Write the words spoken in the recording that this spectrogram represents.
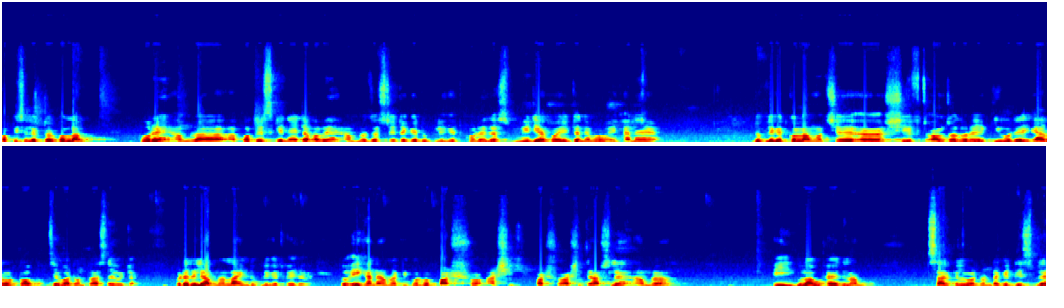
কপি সিলেক্টর করলাম, করে আমরা, কত স্ক্রিনে এটা হবে? আমরা জাস্ট এটাকে ডুপ্লিকেট করে জাস্ট মিডিয়া কোয়ারিটা নেব। এখানে ডুপ্লিকেট করলাম হচ্ছে শিফট অল্ট্রা ধরে কিবোর্ডের অ্যারো টপ যে বাটনটা আছে ওইটা। ওইটা দিলে আপনার লাইন ডুপ্লিকেট হয়ে যাবে। তো এইখানে আমরা কি করব? পাঁচশো আশি। পাঁচশো আশিতে আসলে আমরা এইগুলা উঠাই দিলাম। সার্কেল বাটনটাকে ডিসপ্লে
